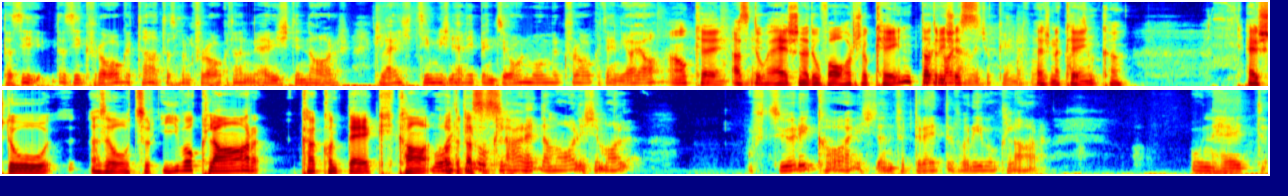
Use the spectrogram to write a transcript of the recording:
dass, ich, dass ich gefragt habe, dass man gefragt hat. Er ist dann nachher gleich ziemlich schnell in Pension, wo wir gefragt haben, ja, ja. Okay, also du hast ihn du vorher schon kennt, oder ja, ist es... schon kennt Hast du ihn kennt? Hast du also zur Ivo klar keinen Kontakt gehabt? Oder dass Ivo es, Klar hat einmal, ist einmal auf Zürich gekommen, ist ein Vertreter von Ivo Klar und hat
